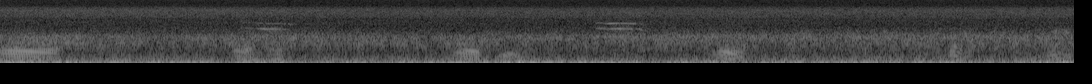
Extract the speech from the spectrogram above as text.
Oh. Oh. Oh. Okay. Oh. Oh. man.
